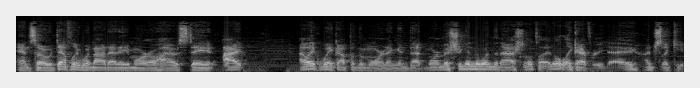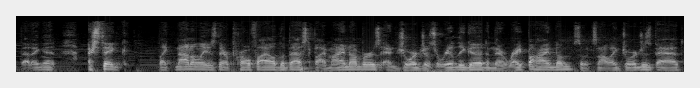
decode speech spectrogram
and so definitely would not any more Ohio State. I I like wake up in the morning and bet more Michigan to win the national title like every day. I just like keep betting it. I just think like not only is their profile the best by my numbers, and Georgia's really good, and they're right behind them, so it's not like Georgia's bad.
